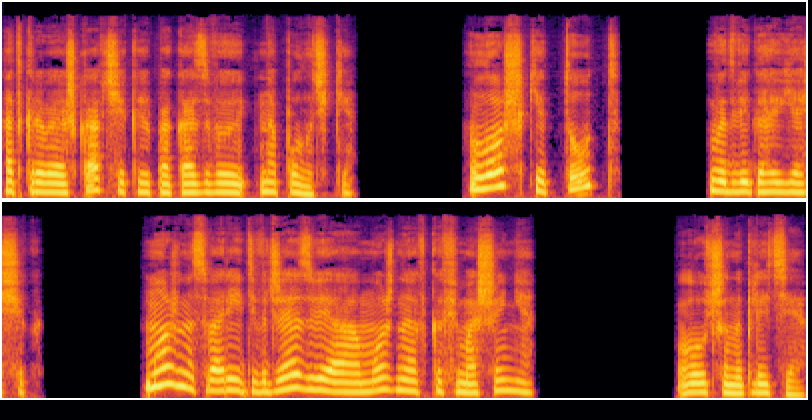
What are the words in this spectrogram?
Открываю шкафчик и показываю на полочке. Ложки тут. Выдвигаю ящик. Можно сварить в джезве, а можно в кофемашине. Лучше на плите.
